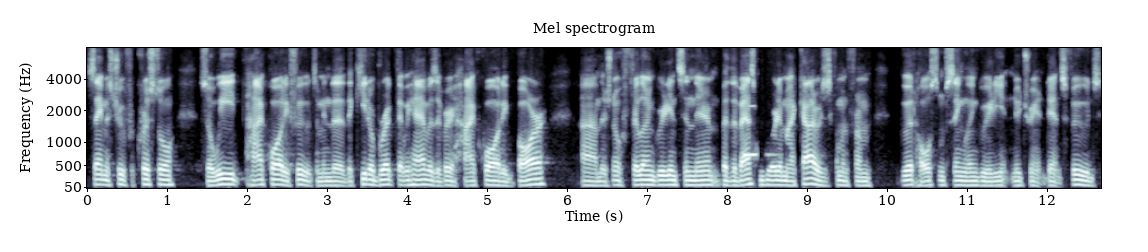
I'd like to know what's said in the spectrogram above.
Same is true for Crystal. So we eat high quality foods. I mean, the, the keto brick that we have is a very high quality bar. Um, there's no filler ingredients in there, but the vast majority of my calories is coming from good, wholesome, single ingredient, nutrient dense foods,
